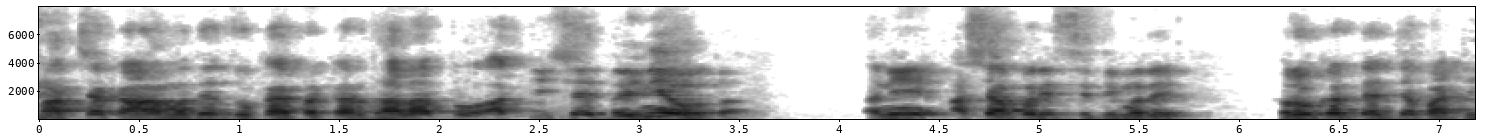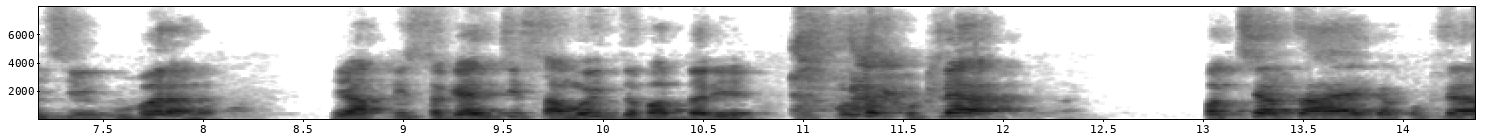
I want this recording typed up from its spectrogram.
मागच्या काळामध्ये जो काय प्रकार झाला तो अतिशय दयनीय होता. आणि अशा परिस्थितीमध्ये खरोखर त्यांच्या पाठीशी उभं राहणं ही आपली सगळ्यांची सामूहिक जबाबदारी आहे. मग तो कुठल्या पक्षाचा आहे का कुठल्या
